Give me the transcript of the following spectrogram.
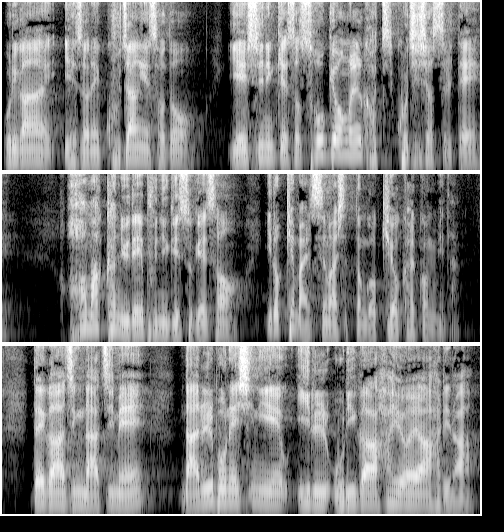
우리가 예전에 구장에서도 예수님께서 소경을 고치셨을 때 험악한 유대의 분위기 속에서 이렇게 말씀하셨던 거 기억할 겁니다. 때가 아직 낮임에 나를 보내신 이의 일을 우리가 하여야 하리라.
